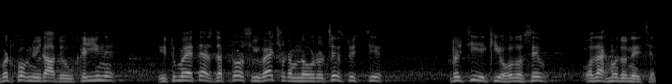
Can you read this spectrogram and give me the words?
Верховної Ради України. І тому я теж запрошую вечором на урочистості про ті, які оголосив Олег Медуниця.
